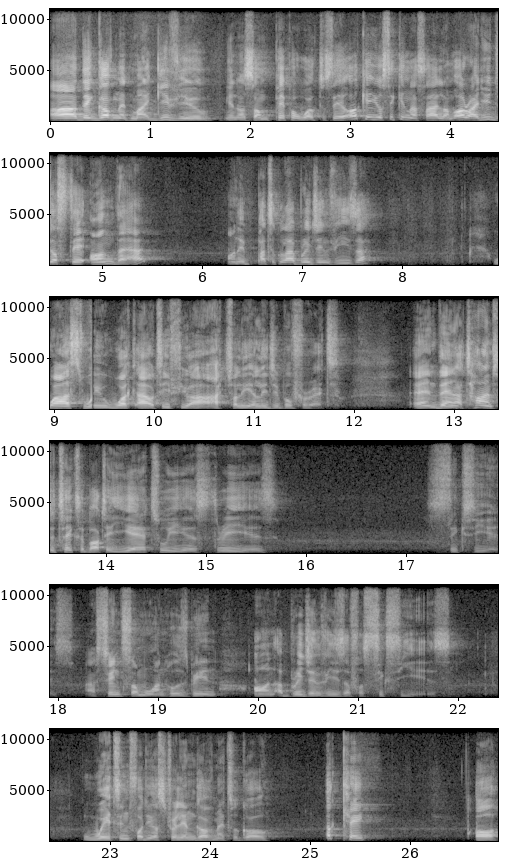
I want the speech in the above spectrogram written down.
Uh, the government might give you, you know, some paperwork to say, okay, you're seeking asylum. All right, you just stay on that, on a particular bridging visa, whilst we work out if you are actually eligible for it. And then at times it takes about a year, two years, three years, six years. I've seen someone who's been on a bridging visa for six years, waiting for the Australian government to go, okay, or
